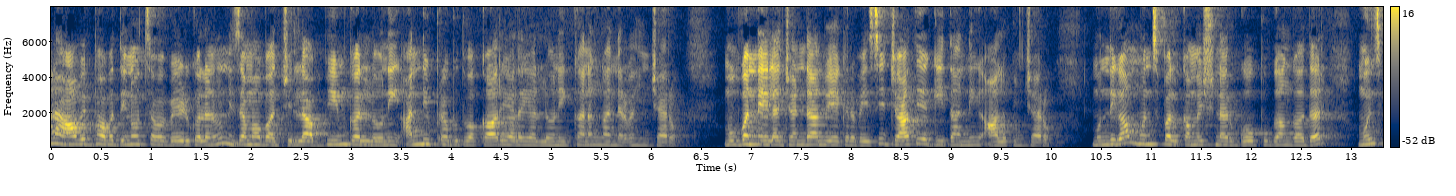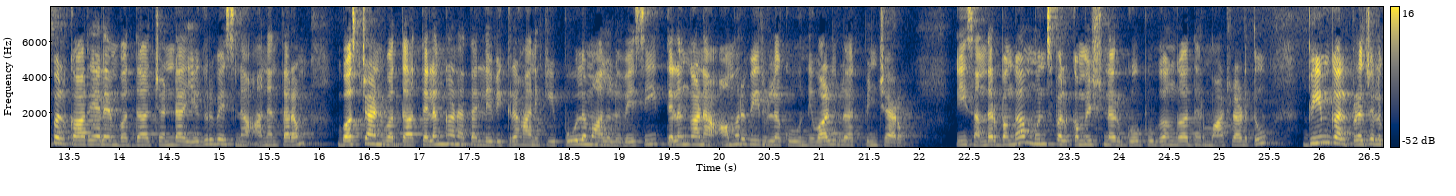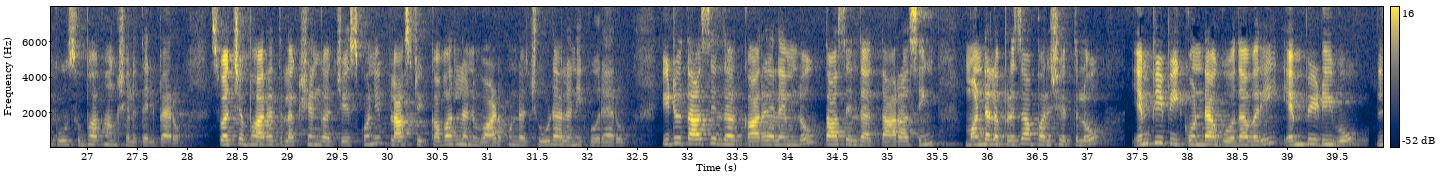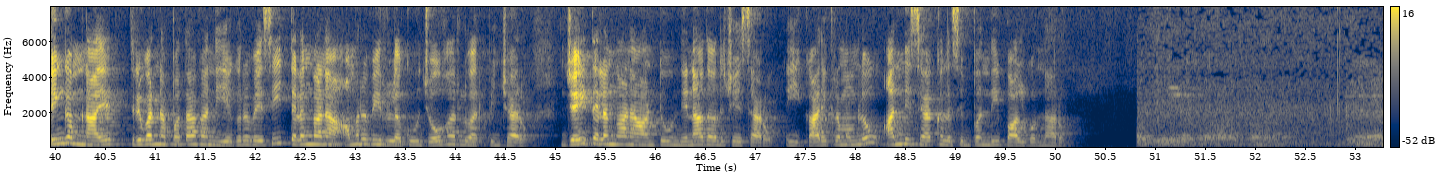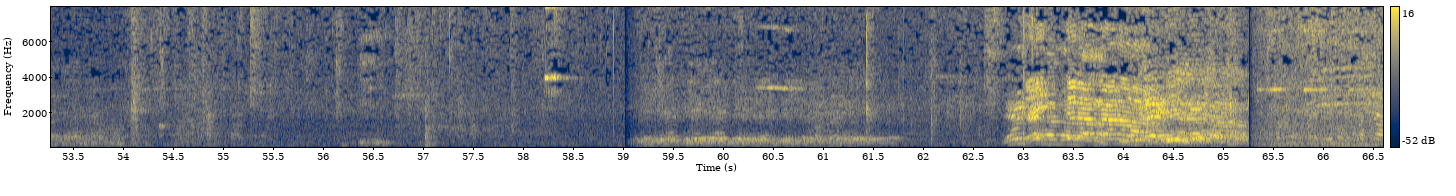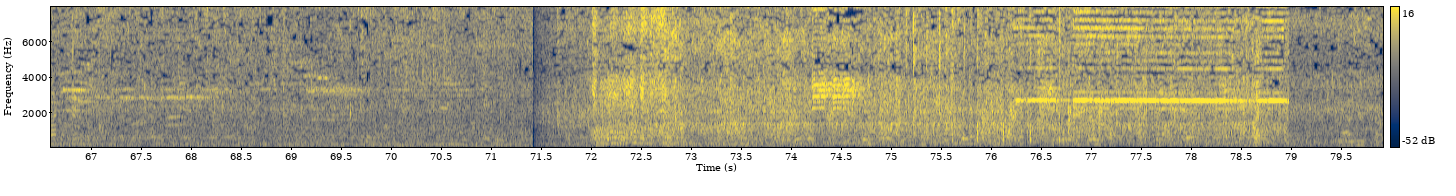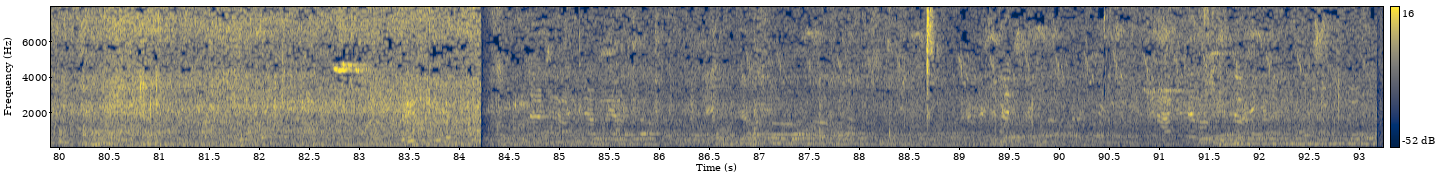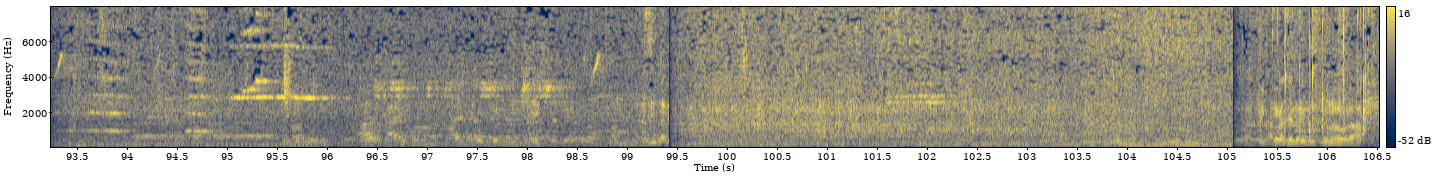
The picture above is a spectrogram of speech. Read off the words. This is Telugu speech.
తెలంగాణ ఆవిర్భావ దినోత్సవ వేడుకలను నిజామాబాద్ జిల్లా భీమ్గల్లోని అన్ని ప్రభుత్వ కార్యాలయాల్లోని ఘనంగా నిర్వహించారు. మువ్వన్నేల జెండాను ఎగరవేసి జాతీయ గీతాన్ని ఆలపించారు. ముందుగా municipal commissioner Gopu Gangadhar municipal కార్యాలయం వద్ద జెండా ఎగురవేసిన అనంతరం బస్టాండ్ వద్ద తెలంగాణ తల్లి విగ్రహానికి పూలమాలలు వేసి తెలంగాణ అమరవీరులకు నివాళులు అర్పించారు ఈ సందర్భంగా మున్సిపల్ కమిషనర్ గోపు గంగాధర్ మాట్లాడుతూ భీమ్గల్ ప్రజలకు శుభాకాంక్షలు తెలిపారు. స్వచ్ఛ భారత్ లక్ష్యంగా చేసుకుని ప్లాస్టిక్ కవర్లను వాడకుండా చూడాలని కోరారు. ఇటు తహసీల్దార్ కార్యాలయంలో తహసీల్దార్ తారాసింగ్ మండల ప్రజా పరిషత్తులో ఎంపీపీ కొండా గోదావరి ఎంపీడీఓ లింగం నాయక్ త్రివర్ణ పతాకాన్ని ఎగురవేసి తెలంగాణ అమరవీరులకు జోహర్లు అర్పించారు. జై తెలంగాణ అంటూ నినాదాలు చేశారు. ఈ కార్యక్రమంలో అన్ని శాఖల సిబ్బంది పాల్గొన్నారు. జై Telangana Che cazzo devo lavorare?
